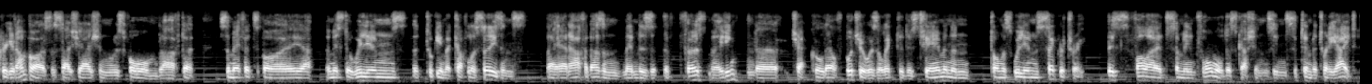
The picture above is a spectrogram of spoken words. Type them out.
Cricket Umpires Association was formed after some efforts by uh, Mr. Williams that took him a couple of seasons. They had half a dozen members at the first meeting, and a chap called Alf Butcher was elected as chairman and Thomas Williams secretary. This followed some informal discussions in September 28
